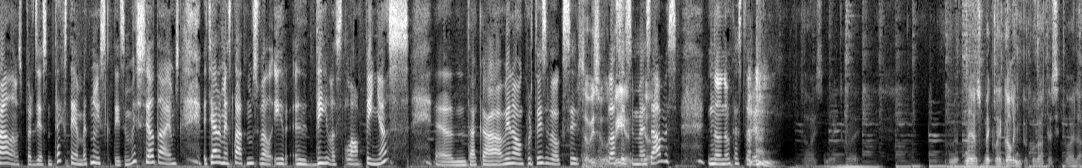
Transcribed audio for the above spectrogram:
vēlams par dziesmu tekstiem, bet nu izskatīsim visus jautājumus. Ķeramies klāt, mums vēl ir divas lapiņas. Tā kā vienalga, kur tu izvilksi, lasīsim mēs jā. abas. Nu, nu, kas tur ir? Tā es meklēju. Nē, es meklēju galiņu, par kuru attaisīt vaļā.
